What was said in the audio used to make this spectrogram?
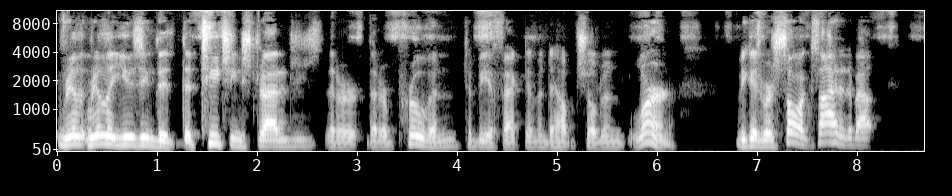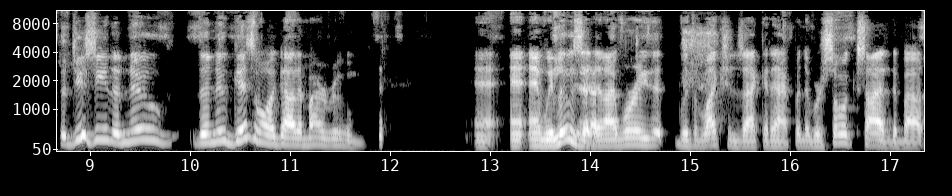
really really using the the teaching strategies that are that are proven to be effective and to help children learn because we're so excited about did you see the new the new gizmo i got in my room and, and, and we lose yeah. it and i worry that with elections that could happen that we're so excited about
